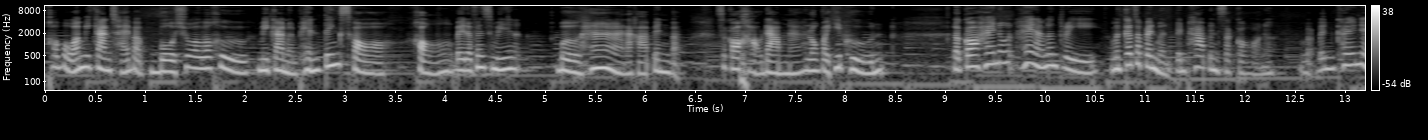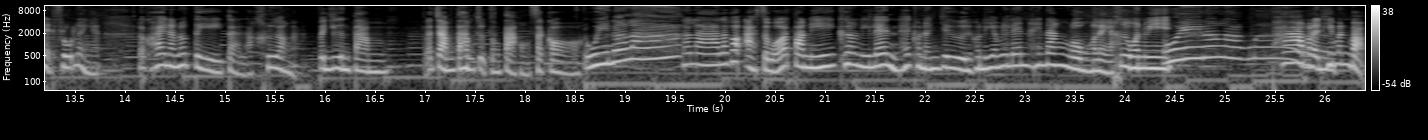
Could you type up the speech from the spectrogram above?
เขาบอกว่ามีการใช้แบบ visual ก็คือมีการเหมือน painting score ของ b e t h o v e n Smith เบอร์ 5 นะคะ เป็นแบบสกอร์ขาวดำนะ ลงไปที่พื้น แล้วก็ให้ให้นักดนตรี มันก็จะเป็นเหมือนเป็นภาพเป็นสกอร์เนอะแบบเป็นคลาริเนตฟลุตอะไรเงี้ย แล้วก็ให้นักดนตรีแต่ละเครื่องอะไปยืนตาม ประจำตามจุดต่าง ๆ ของสกอร์ อุ้ยน่ารักน่ารักแล้วก็อะสมมติว่าตอนนี้เครื่องนี้เล่นให้คนนั้นยืน คนนี้ยังไม่เล่นให้นั่งลงอะไรเงี้ยคือมันมีอุ้ยน่ารักมาก ภาพอะไรที่มันแบบ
